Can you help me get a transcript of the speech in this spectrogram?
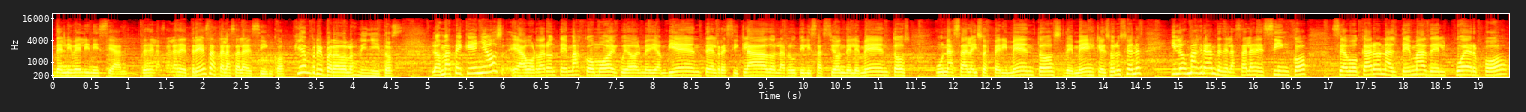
del nivel inicial, desde las salas de 3 hasta la sala de 5. ¿Qué han preparado los niñitos? Los más pequeños eh, abordaron temas como el cuidado del medio ambiente, el reciclado, la reutilización de elementos, una sala hizo experimentos de mezcla y soluciones, y los más grandes de la sala de 5 se abocaron al tema del cuerpo,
